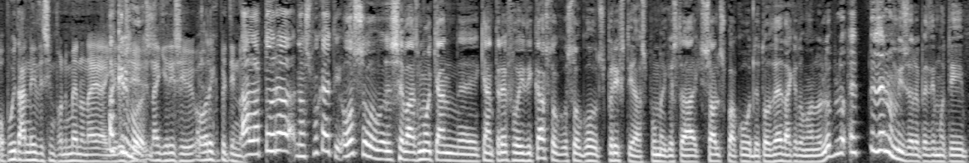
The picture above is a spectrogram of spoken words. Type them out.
Όπου ήταν ήδη συμφωνημένο να γυρίσει, να γυρίσει ο Ρικ Πιτίνο. Αλλά τώρα να σου πω κάτι. Όσο σεβασμό και αν, ε, και αν τρέφω, ειδικά στον στο coach Πρίφτη, ας πούμε, και στους άλλους που ακούγονται, το Δέδα και το Μανολόπουλο, ε, δεν νομίζω, ρε παιδί μου, ότι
